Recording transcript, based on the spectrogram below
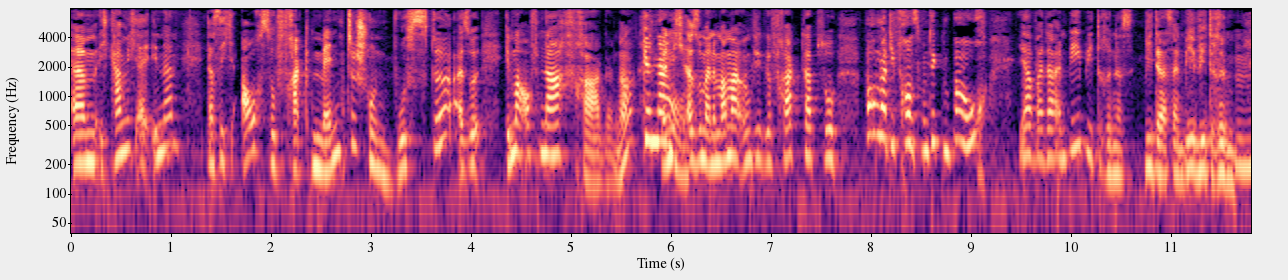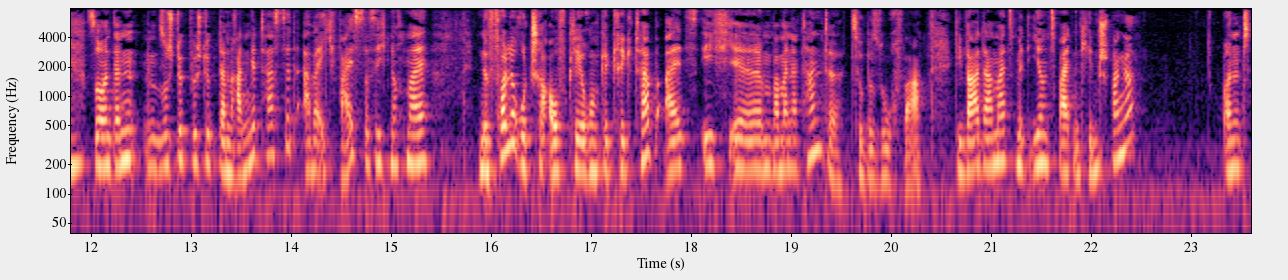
Ähm, ich kann mich erinnern, dass ich auch so Fragmente schon wusste, also immer auf Nachfrage. Ne? Genau. Wenn ich also meine Mama irgendwie gefragt habe, so, warum hat die Frau so einen dicken Bauch? Ja, weil da ein Baby drin ist. Wieder ist ein Baby drin. Mhm. So und dann so Stück für Stück dann rangetastet. Aber ich weiß, dass ich noch mal eine volle Rutsche Aufklärung gekriegt habe, als ich äh, bei meiner Tante zu Besuch war. Die war damals mit ihrem zweiten Kind schwanger. Und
